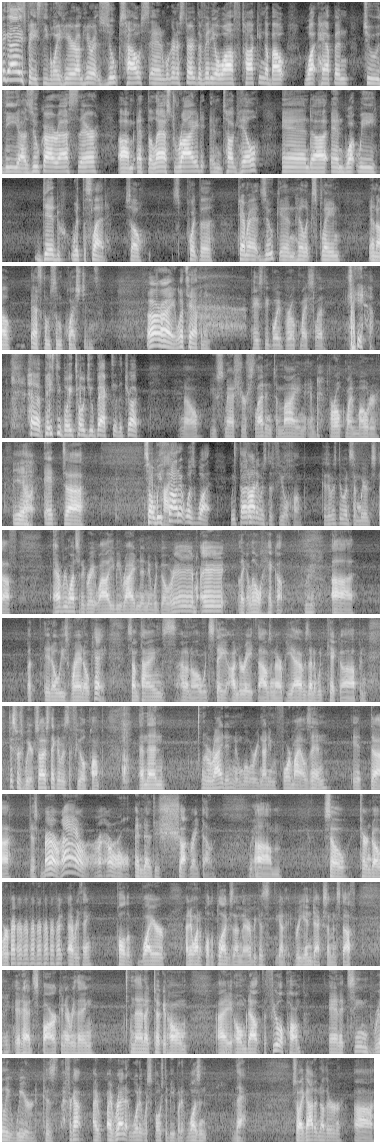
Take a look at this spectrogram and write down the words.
Hey guys, Paisteboy here. I'm here at Zuke's house and we're going to start the video off talking about what happened to the uh, Zuke RS there um, at the last ride in Tug Hill and, uh, and what we did with the sled. So let's point the camera at Zuke and he'll explain and I'll ask him some questions. All right, what's happening? Paisteboy broke my sled. Yeah. Uh, Paisteboy towed you back to the truck. No, you smashed your sled into mine and broke my motor. Yeah. Uh, it. Uh, So we Hi. thought it was what? We thought, thought it, it was the fuel pump because it was doing some weird stuff. Every once in a great while, you'd be riding and it would go "Eh, eh," like a little hiccup, Right. but it always ran okay. Sometimes I don't know, it would stay under 8,000 RPMs, then it would kick up, and just was weird. So I was thinking it was the fuel pump, and then we were riding, and we were not even four miles in, it uh, just and then just shut right down. Right. So turned over, everything, pulled a wire. I didn't want to pull the plugs on there because you got to re-index them and stuff. Right. It had spark and everything. And then I took it home. I ohmed out the fuel pump, and it seemed really weird because I forgot. I, I read what it was supposed to be, but it wasn't that. So I got another uh,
